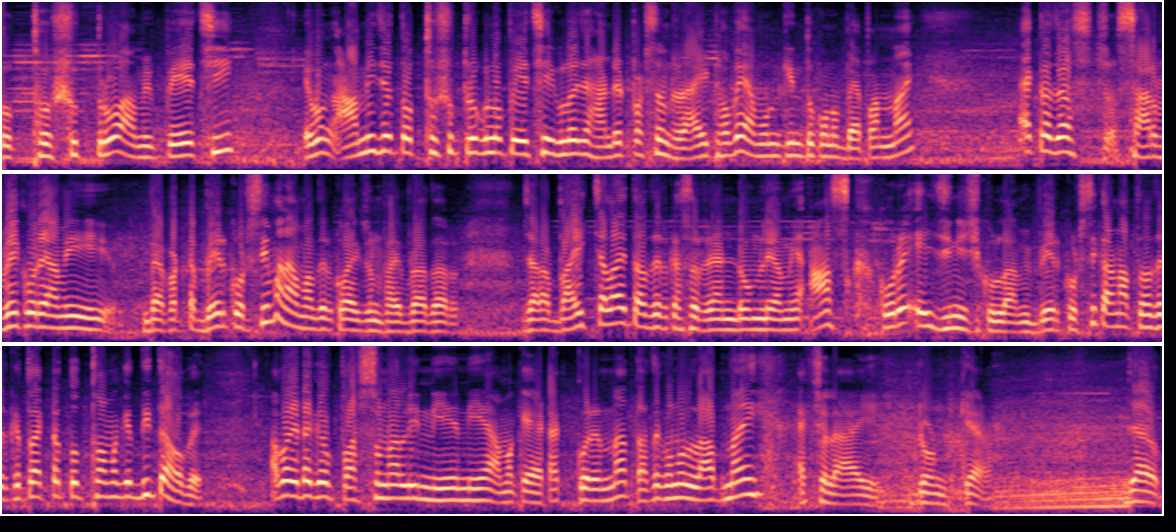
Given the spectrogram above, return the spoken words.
তথ্যসূত্র আমি পেয়েছি। এবং আমি যে তথ্যসূত্রগুলো পেয়েছি, এগুলো যে হান্ড্রেড পার্সেন্ট রাইট হবে, এমন কিন্তু কোনো ব্যাপার নয়। একটা জাস্ট সার্ভে করে আমি ব্যাপারটা বের করছি। মানে আমাদের কয়েকজন ভাই ব্রাদার যারা বাইক চালায়, তাদের কাছে র্যান্ডমলি আমি আস্ক করে এই জিনিসগুলো আমি বের করছি। কারণ আপনাদেরকে তো একটা তথ্য আমাকে দিতে হবে। আবার এটাকে পার্সোনালি নিয়ে নিয়ে আমাকে অ্যাটাক করেন না, তাতে কোনো লাভ নাই। অ্যাকচুয়ালি আই ডোন্ট কেয়ার যাই হোক।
